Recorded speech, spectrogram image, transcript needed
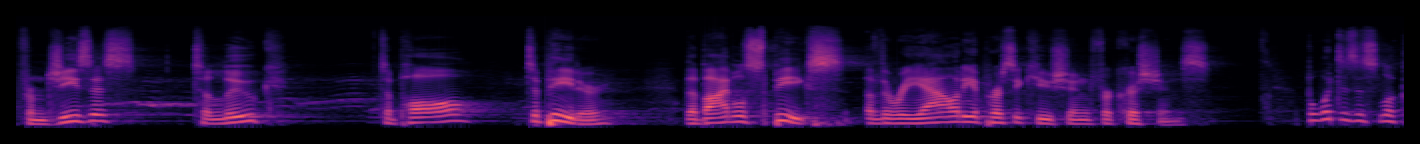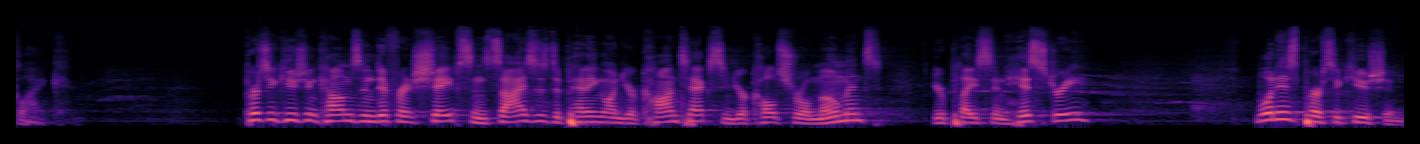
From Jesus to Luke to Paul to Peter, the Bible speaks of the reality of persecution for Christians. But what does this look like? Persecution comes in different shapes and sizes depending on your context and your cultural moment, your place in history. What is persecution?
